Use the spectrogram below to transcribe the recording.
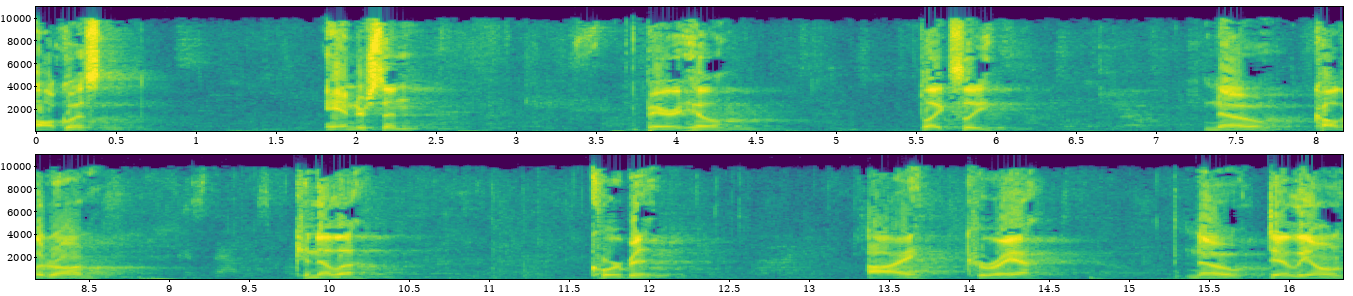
Alquist, Anderson, Berryhill, Blakeslee, no. Calderon, Cannella, Corbett, aye. Correa, no. De Leon,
